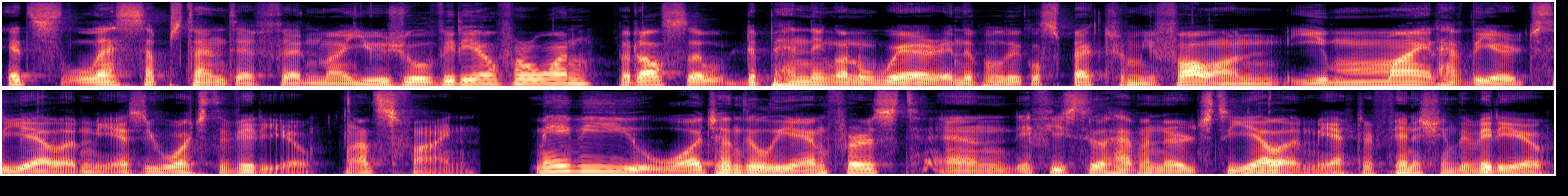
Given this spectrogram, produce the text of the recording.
It's less substantive than my usual video for one, but also, depending on where in the political spectrum you fall on, you might have the urge to yell at me as you watch the video. That's fine. Maybe watch until the end first, and if you still have an urge to yell at me after finishing the video,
